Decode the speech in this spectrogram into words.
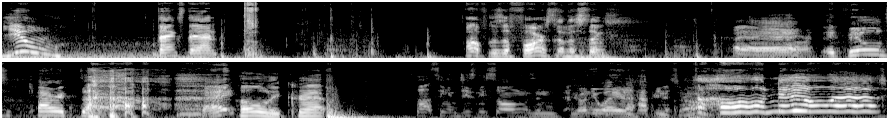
You! Thanks, Dan. Oh, there's a forest in this thing. Hey, hey, hey. It builds character. okay? Holy crap. Start singing Disney songs and you're on your way to happiness, A alright? whole new world.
